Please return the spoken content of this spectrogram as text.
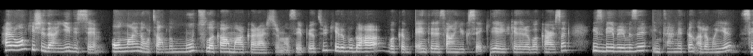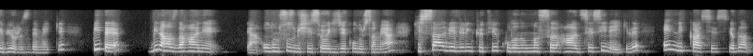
Her 10 kişiden 7'si online ortamda mutlaka marka araştırması yapıyor. Türkiye'de bu daha bakın enteresan yüksek. Diğer ülkelere bakarsak biz birbirimizi internetten aramayı seviyoruz demek ki. Bir de biraz daha hani yani olumsuz bir şey söyleyecek olursam eğer kişisel verilerin kötüye kullanılması hadisesiyle ilgili en dikkatsiz ya da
